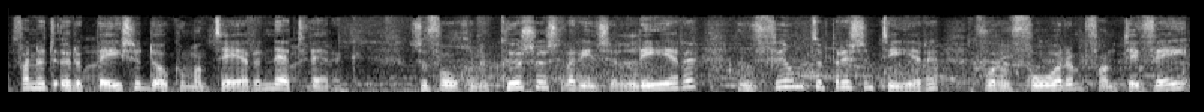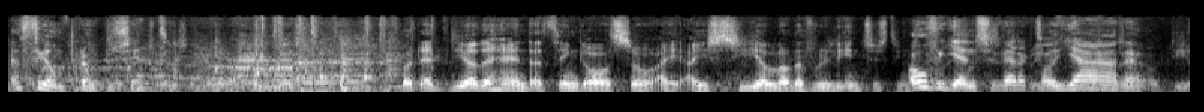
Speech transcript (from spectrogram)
van het Europese documentaire netwerk. Ze volgen een cursus waarin ze leren hun film te presenteren voor een forum van tv- en filmproducenten. But at the other hand, I think also I, I see a lot of really interesting... Ove Jensen werkt al jaren uh,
